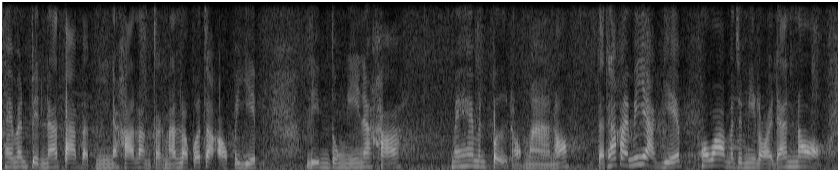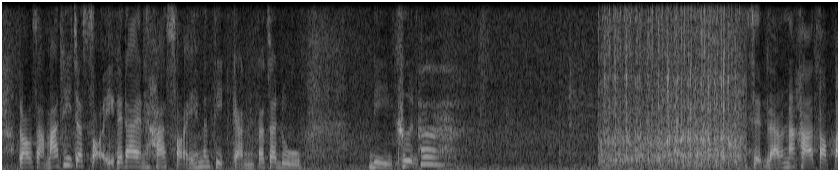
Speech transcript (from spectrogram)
ให้มันเป็นหน้าตาแบบนี้นะคะ หลังจากนั้นเราก็จะเอาไปเย็บริมตรงนี้นะคะ ไม่ให้มันเปิดออกมาเนาะแต่ถ้าใครไม่อยากเย็บ เพราะว่ามันจะมีรอยด้านนอก เราสามารถที่จะสอยก็ได้นะคะ สอยให้มันติดกันก็จะดูดีขึ้น เสร็จแล้วนะคะ ต่อไป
